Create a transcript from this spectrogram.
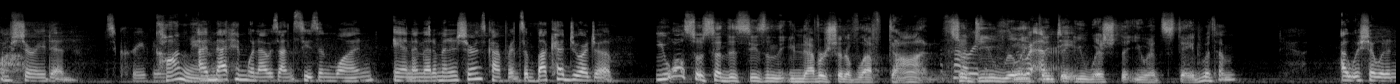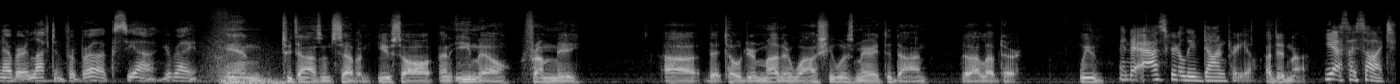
I'm sure he did. It's creepy. Con man. I met him when I was on season one, and I met him at an insurance conference in Buckhead, Georgia. You also said this season that you never should have left Don. not So a do you really We were think that you wish that you had stayed with him? I wish I would have never left him for Brooks. Yeah, you're right. In 2007, you saw an email from me uh, that told your mother while she was married to Don that I loved her. We, And to ask her to leave Don for you. I did not. Yes, I saw it.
